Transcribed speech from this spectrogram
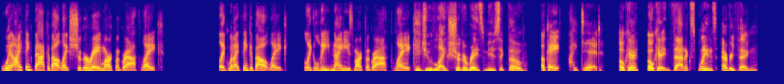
when I think back about like Sugar Ray, Mark McGrath, like like when I think about like like late '90s Mark McGrath, like Did you like Sugar Ray's music though? okay, I did. Okay. Okay, that explains everything.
